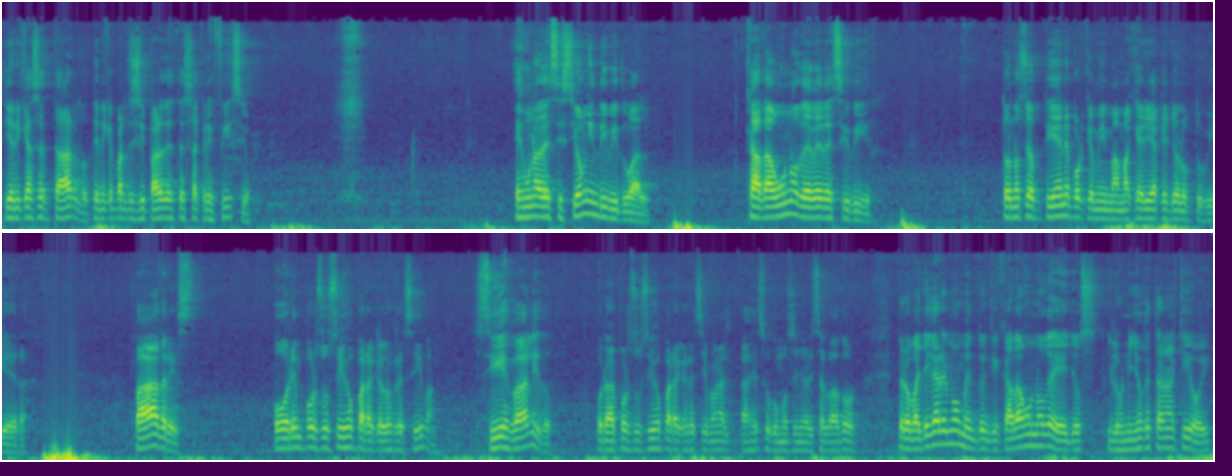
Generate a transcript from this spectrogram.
tiene que aceptarlo, tiene que participar de este sacrificio. Es una decisión individual. Cada uno debe decidir. Esto no se obtiene porque mi mamá quería que yo lo obtuviera. Padres, oren por sus hijos para que los reciban. Sí es válido orar por sus hijos para que reciban a Jesús como Señor y Salvador. Pero va a llegar el momento en que cada uno de ellos y los niños que están aquí hoy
